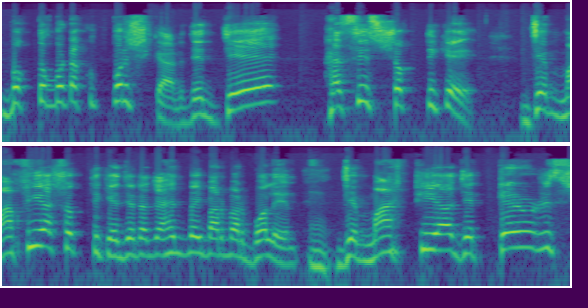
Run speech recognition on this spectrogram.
বক্তব্যটা খুব পরিষ্কার যে যে ফ্যাসিস্ট শক্তিকে যে মাফিয়া শক্তিকে যেটা জাহেদ ভাই বারবার বলেন যে মাফিয়া যে টেরোরিস্ট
